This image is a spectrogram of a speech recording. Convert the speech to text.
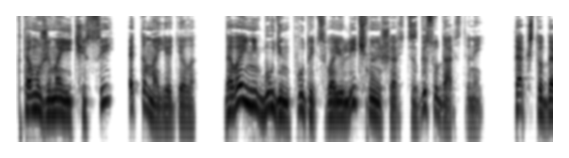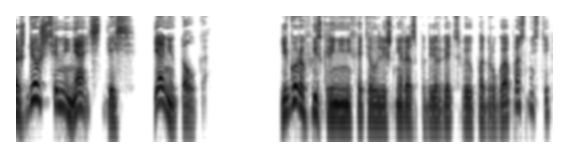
К тому же мои часы — это мое дело. Давай не будем путать свою личную шерсть с государственной. Так что дождешься меня здесь. Я недолго. Егоров искренне не хотел лишний раз подвергать свою подругу опасности,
